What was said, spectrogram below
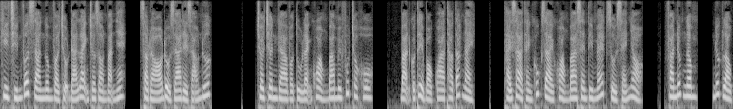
Khi chín vớt ra ngâm vào chậu đá lạnh cho giòn bạn nhé. Sau đó đổ ra để ráo nước. Cho chân gà vào tủ lạnh khoảng 30 phút cho khô. Bạn có thể bỏ qua thao tác này. Thái xả thành khúc dài khoảng 3 cm rồi xé nhỏ. Pha nước ngâm, nước lọc,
